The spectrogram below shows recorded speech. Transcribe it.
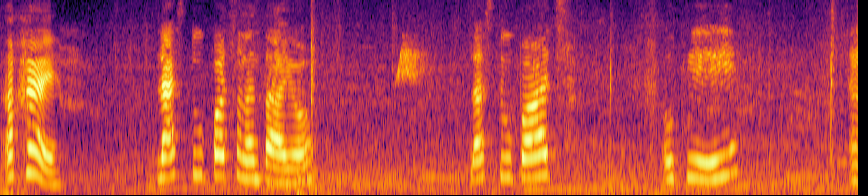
Okay. Last two parts na lang tayo. Last two pots. Okay. Ang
